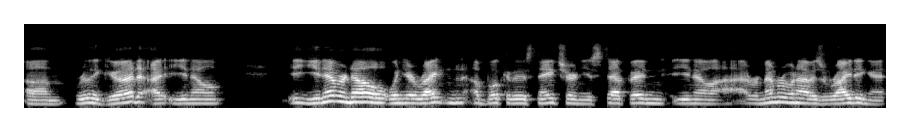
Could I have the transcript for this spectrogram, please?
um, really good. I, you know, you never know when you're writing a book of this nature and you step in you know i remember when i was writing it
